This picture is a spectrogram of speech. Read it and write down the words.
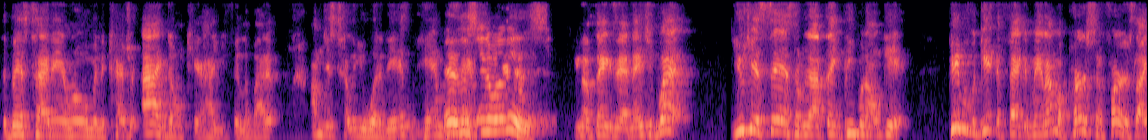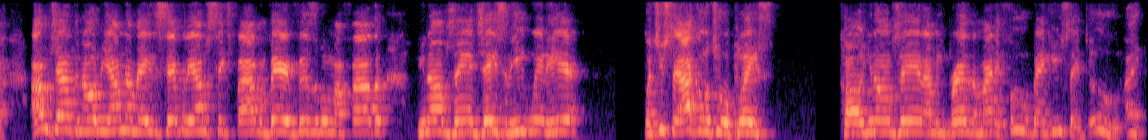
the best tight end room in the country. I don't care how you feel about it. I'm just telling you what it is with him. Yeah, this is what it is. You know, things of that nature. But you just said something I think people don't get. people forget the fact that man, I'm a person first. Like I'm Jonathan Odom, I'm number 87, I'm 6'5, I'm very visible. My father, you know what I'm saying? Jason, he went here. But you say I go to a place called, you know what I'm saying? I mean, Bread of the Mighty Food Bank, you say, dude, like,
